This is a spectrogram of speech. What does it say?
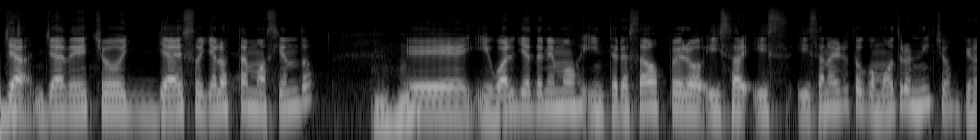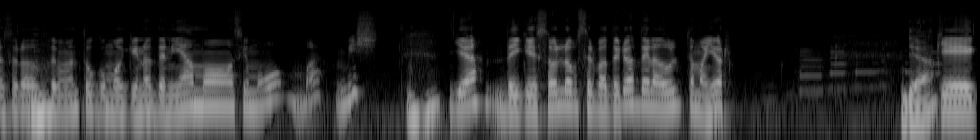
ya, ya de hecho, ya eso ya lo estamos haciendo. Eh, igual ya tenemos interesados, pero y, sa- y, y se han abierto como otros nichos que nosotros Ujú. de momento como que no teníamos, así como, oh, va, mish, ya, de que son los observatorios del adulto mayor. Ya. Que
